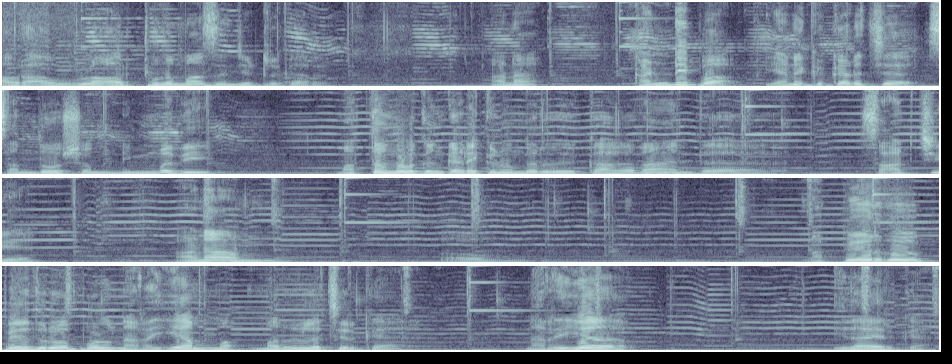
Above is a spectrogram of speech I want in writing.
அவர் அவ்வளோ அற்புதமாக செஞ்சிட்ருக்காரு. ஆனால் கண்டிப்பாக எனக்கு கிடைச்ச சந்தோஷம் நிம்மதி மற்றவங்களுக்கும் கிடைக்கணுங்கிறதுக்காக தான் இந்த சாட்சியே. ஆனால் நான் பேருது பேதுருவை போல் நிறையா ம மறுதளிச்சிருக்கேன் நிறைய இதாக இருக்கேன்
